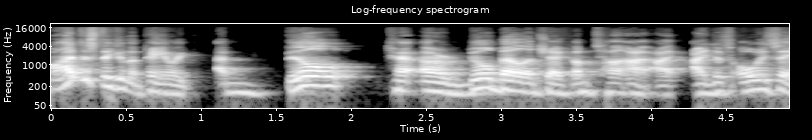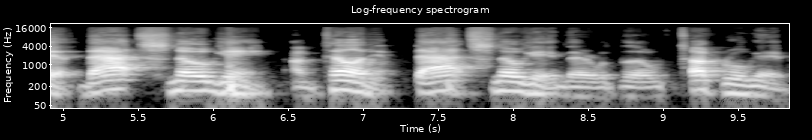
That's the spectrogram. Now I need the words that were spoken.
I'm just thinking of the pain. Like uh, Bill or Bill Belichick. I'm telling. I, I just always say it. That snow game. I'm telling you, that snow game there with the tuck rule game.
